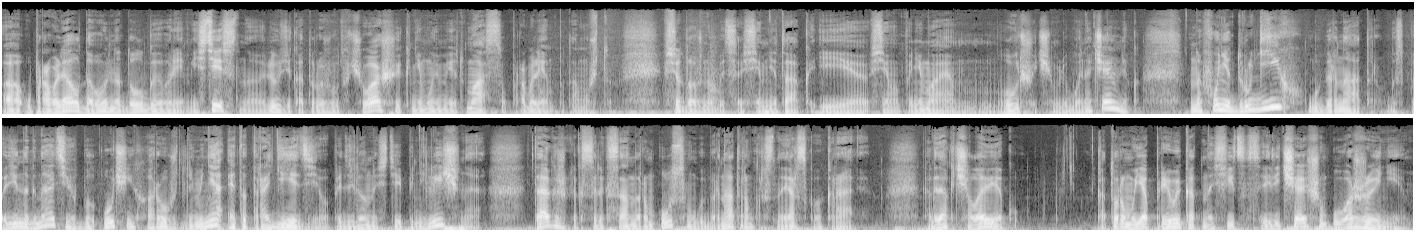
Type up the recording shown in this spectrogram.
управлял довольно долгое время. Естественно, люди, которые живут в Чувашии, к нему имеют массу проблем, потому что все должно быть совсем не так. И все мы понимаем лучше, чем любой начальник. Но на фоне других губернаторов господин Игнатьев был очень хорош. Для меня это трагедия в определенной степени личная, так же, как с Александром Усом, губернатором Красноярского края. Когда к человеку, к которому я привык относиться с величайшим уважением,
